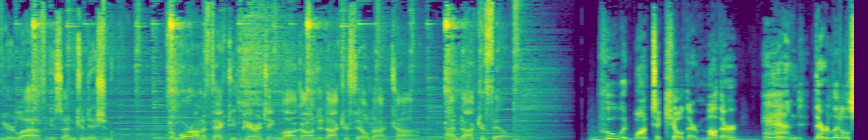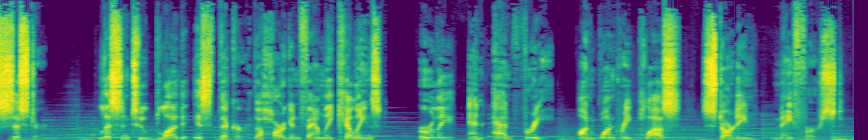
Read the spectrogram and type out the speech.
your love is unconditional. For more on effective parenting, log on to drphil.com. I'm Dr. Phil. Who would want to kill their mother and their little sister? Listen to Blood is Thicker The Hargan Family Killings early and ad free on Wondery Plus starting May 1st.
